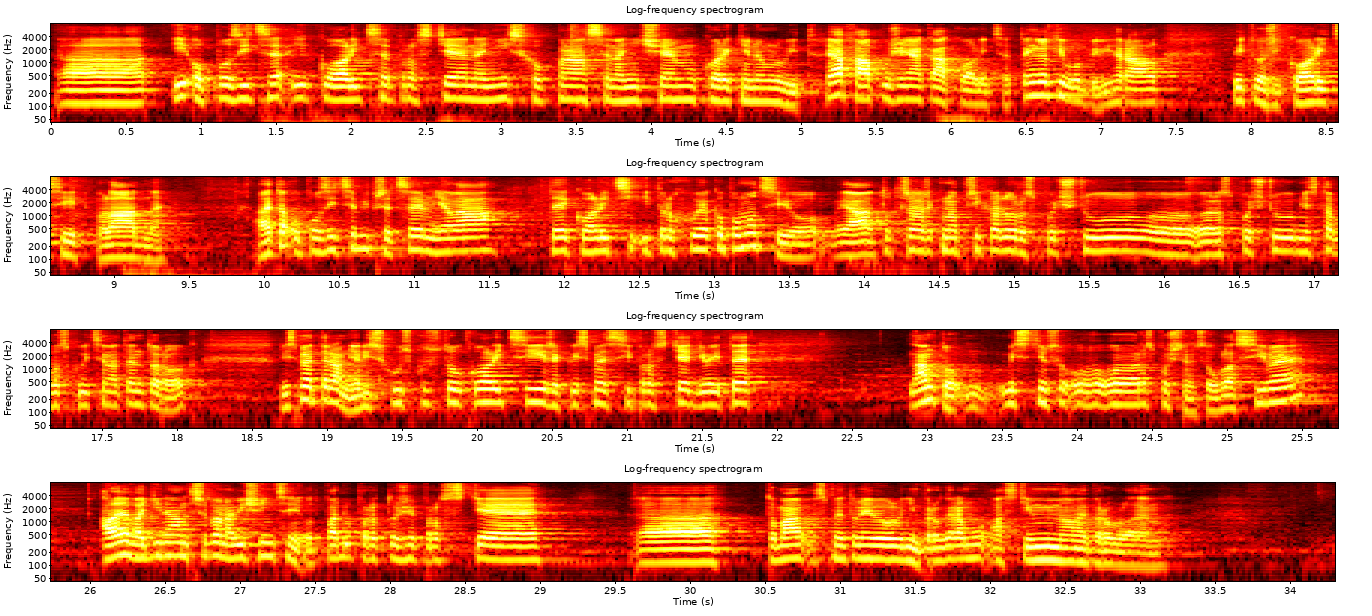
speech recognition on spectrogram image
Uh, i opozice, i koalice prostě není schopná se na ničem korektně domluvit. Já chápu, že nějaká koalice, ten, kdo ty volby vyhrál, vytvoří koalici, vládne. Ale ta opozice by přece měla té koalici i trochu jako pomoci. Jo. Já to třeba řeknu na příkladu rozpočtu, eh, rozpočtu města Boskovice na tento rok. Když jsme teda měli schůzku s tou koalicí, řekli jsme si prostě, dívejte, nám to, my s tím rozpočtem souhlasíme, ale vadí nám třeba navýšení ceny odpadu, protože prostě uh, to má, jsme to měli ve volebním programu a s tím máme problém.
